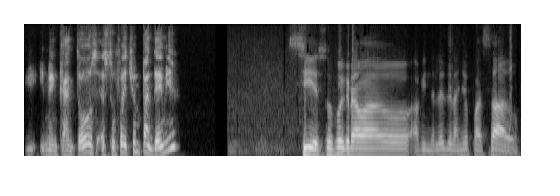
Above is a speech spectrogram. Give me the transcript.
y, me encantó. ¿Esto fue hecho en pandemia? Sí, esto fue grabado a finales del año pasado.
